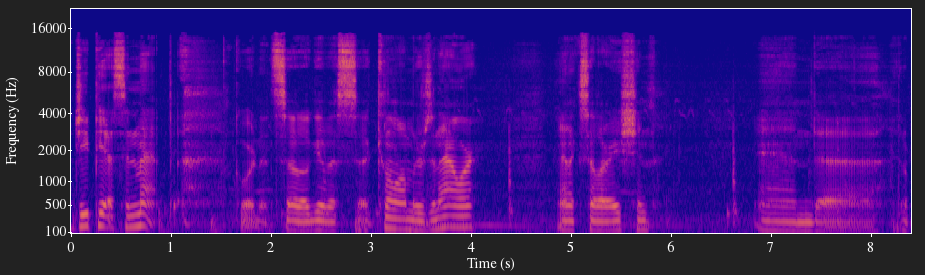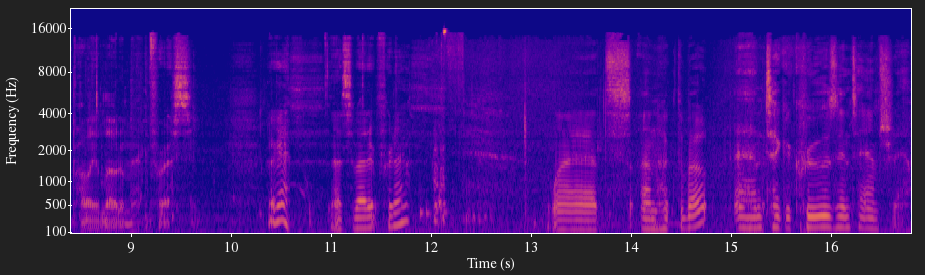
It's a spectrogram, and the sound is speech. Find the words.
GPS and map coordinates. So it'll give us uh, kilometers an hour and acceleration. And uh, it'll probably load a map for us. Okay, that's about it for now. Let's unhook the boat and take a cruise into Amsterdam.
